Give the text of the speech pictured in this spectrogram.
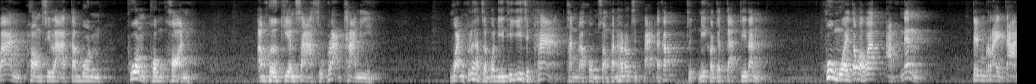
บ้านคลองศิลาตำบลพ่วงพรมคอนอำเภอเคียนซาสุราษฎร์ธานี วันพฤหัสบดีที่ 25 ธันวาคม 2518 นะครับศึกนี้เขาจะจัดที่นั่น คู่มวยต้องบอกว่าอัดแน่นเต็มรายการ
